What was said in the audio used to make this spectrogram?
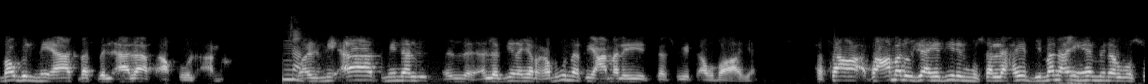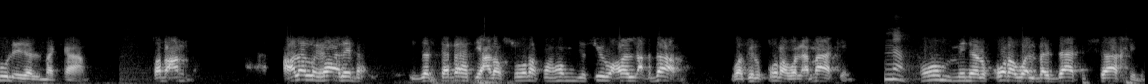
مو بالمئات بس بالآلاف أقول أنا. نعم. والمئات من ال... ال... الذين يرغبون في عملية تسوية أوضاعهم فسع... فعملوا جاهدين المسلحين بمنعهم من الوصول إلى المكان. طبعا على الغالب إذا انتبهتي على الصورة فهم يسيروا على الأقدام وفي القرى والأماكن. نعم. هم من القرى والبلدات الساخنة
